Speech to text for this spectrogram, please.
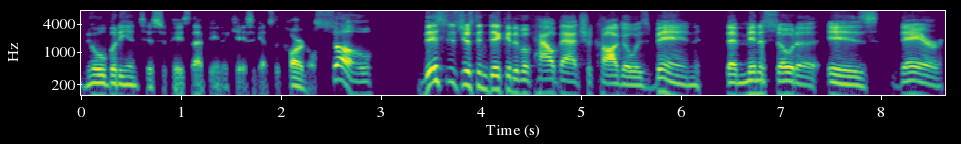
Nobody anticipates that being the case against the Cardinals. So this is just indicative of how bad Chicago has been that Minnesota is there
